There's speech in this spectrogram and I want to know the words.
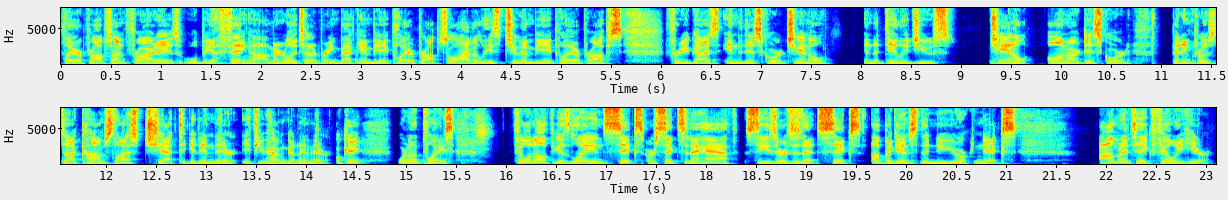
player props on Fridays will be a thing. I'm gonna really try to bring back NBA player props. So I'll have at least two NBA player props for you guys in the Discord channel, in the Daily Juice channel on our Discord, bettingpros.com slash chat to get in there if you haven't got in there. Okay, what are the plays? Philadelphia is laying six or six and a half. Caesars is at six up against the New York Knicks. I'm going to take Philly here.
